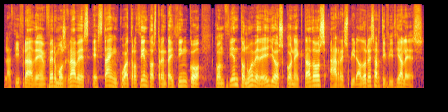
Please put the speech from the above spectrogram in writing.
La cifra de enfermos graves está en 435, con 109 de ellos conectados a respiradores artificiales.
